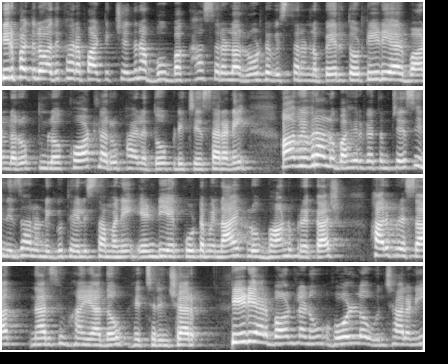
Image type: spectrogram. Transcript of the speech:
తిరుపతిలో అధికార పార్టీకి చెందిన భూ బక్కాసరుల రోడ్డు విస్తరణ పేరుతో టీడీఆర్ బాండ్ల రూపంలో కోట్ల రూపాయల దోపిడీ చేశారని ఆ వివరాలు బహిర్గతం చేసి నిజాలు నిగ్గు తేలిస్తామని ఎన్డీఏ కూటమి నాయకులు భానుప్రకాష్ హరిప్రసాద్ నరసింహ యాదవ్ హెచ్చరించారు. టీడీఆర్ బాండ్లను హోల్డ్లో ఉంచాలని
